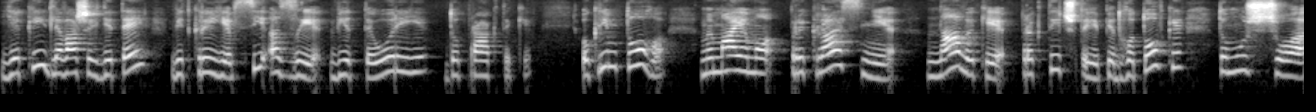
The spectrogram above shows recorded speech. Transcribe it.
який для ваших дітей відкриє всі ази від теорії до практики. Окрім того, ми маємо прекрасні навики практичної підготовки, тому що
